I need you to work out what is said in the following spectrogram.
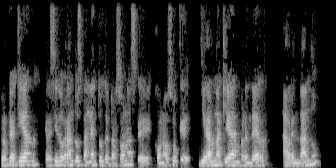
Creo que aquí han crecido grandes talentos de personas que conozco que llegaron aquí a emprender arrendando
